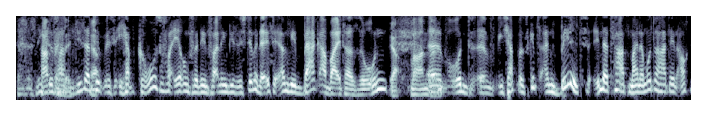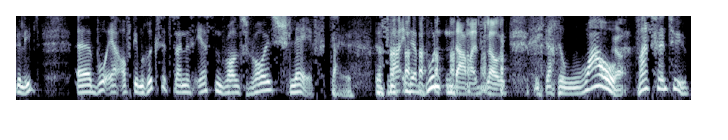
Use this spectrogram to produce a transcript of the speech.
Das ist nicht zu fassen. Dieser ja. Typ ist, ich habe große Verehrung für den, vor allen Dingen diese Stimme. Der ist ja irgendwie Bergarbeitersohn. Ja, Wahnsinn. Äh, und äh, ich habe, es gibt ein Bild, in der Tat, meine Mutter hat den auch geliebt, äh, wo er auf dem Rücksitz seines ersten Rolls Royce schläft. Geil. Das war in der bunten damals, glaube ich. Und ich dachte, wow, Ja. was für ein Typ.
